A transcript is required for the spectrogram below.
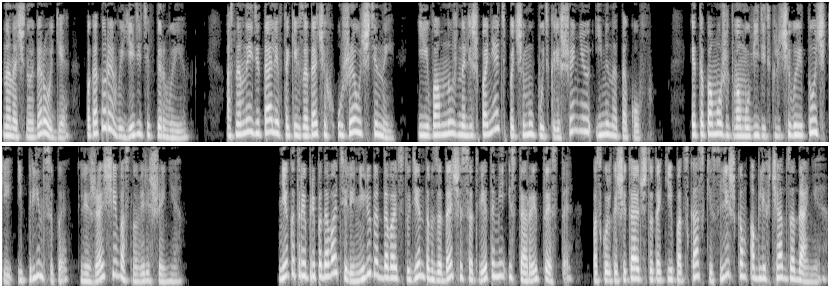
на ночной дороге, по которой вы едете впервые. Основные детали в таких задачах уже учтены, и вам нужно лишь понять, почему путь к решению именно таков. Это поможет вам увидеть ключевые точки и принципы, лежащие в основе решения. Некоторые преподаватели не любят давать студентам задачи с ответами и старые тесты, поскольку считают, что такие подсказки слишком облегчат задание.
